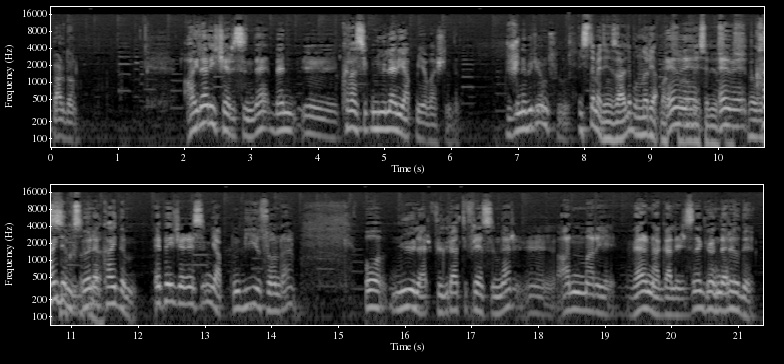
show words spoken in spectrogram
Pardon. Aylar içerisinde ben e, klasik nüler yapmaya başladım. Düşünebiliyor musunuz? İstemediğiniz halde bunları yapmak evet, zorunda hissediyorsunuz. Evet, Ve kaydım, böyle kaydım. Epeyce resim yaptım. Bir yıl sonra o nüler, figüratif resimler e, Anne-Marie Verna galerisine gönderildi.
